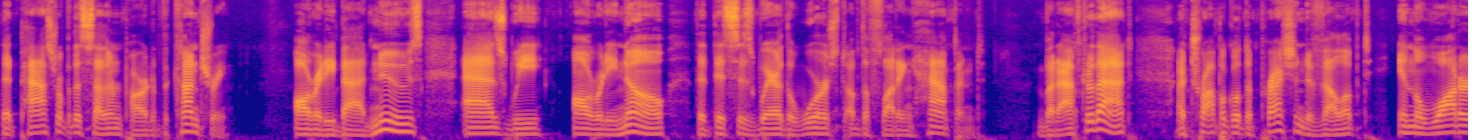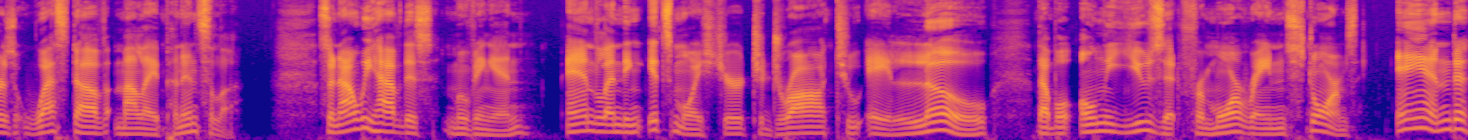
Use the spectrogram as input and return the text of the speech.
that passed over the southern part of the country. Already bad news, as we already know that this is where the worst of the flooding happened. But after that, a tropical depression developed in the waters west of Malay Peninsula. So now we have this moving in and lending its moisture to draw to a low that will only use it for more rain and storms and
